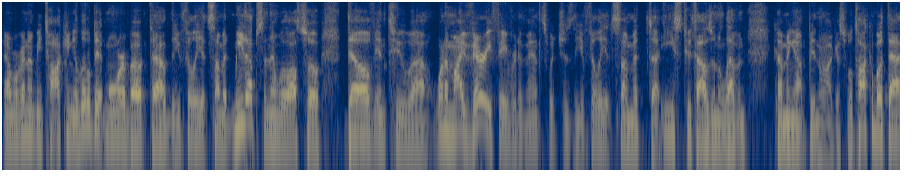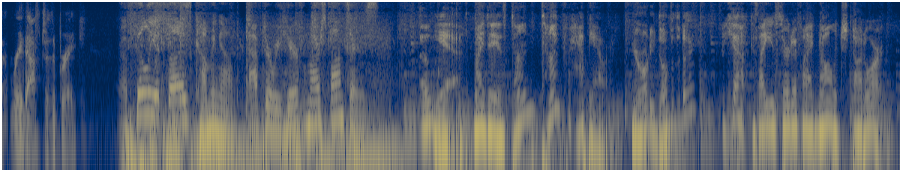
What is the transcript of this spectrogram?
and we're going to be talking a little bit more about uh, the affiliate summit meetups and then we'll also delve into to uh, one of my very favorite events, which is the Affiliate Summit uh, East 2011 coming up in August. We'll talk about that right after the break. Affiliate Buzz coming up after we hear from our sponsors. Oh, yeah. My day is done. Time for happy hour. You're already done for the day? Yeah, because I use certifiedknowledge.org.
